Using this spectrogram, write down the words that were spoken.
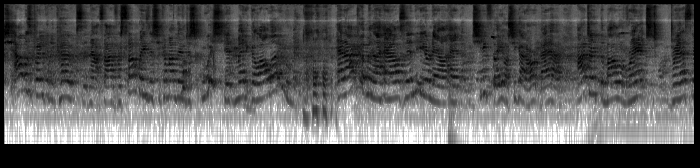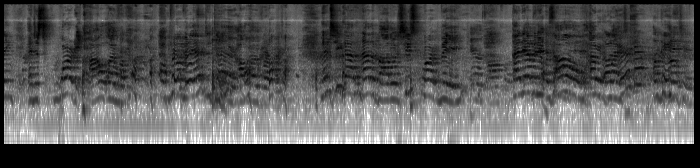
she, I was drinking a Coke sitting outside. For some reason, she come out there and just squished it and made it go all over me. and I come in the house in here now, and she fell. She got hurt bad. I took the bottle of ranch dressing and just squirted all over from head to toe, all over her. Then she got another bottle and she squirted me. It was awful. And then it was all over Wait, the on place. Erica? On the Okay. kitchen.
